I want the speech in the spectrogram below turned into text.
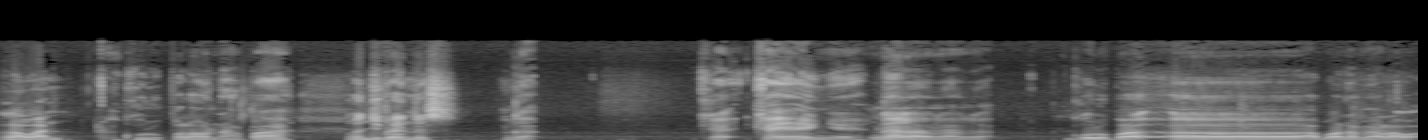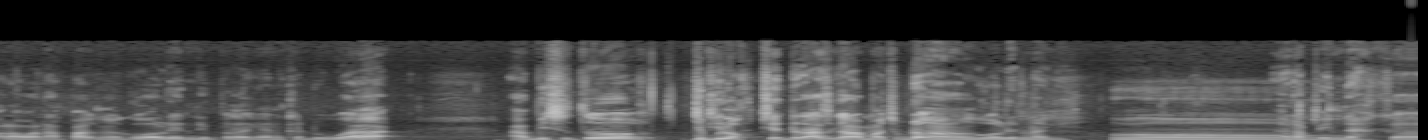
Lawan? gue lupa lawan apa Lawan Juventus. Enggak. Kayak kayaknya ya. Enggak, enggak, enggak, enggak. Gue lupa eh, apa namanya lawan, lawan apa ngegolin di pertandingan kedua. Abis itu jeblok cedera segala macam udah gak ngegolin lagi. Oh. Akhirnya pindah ke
